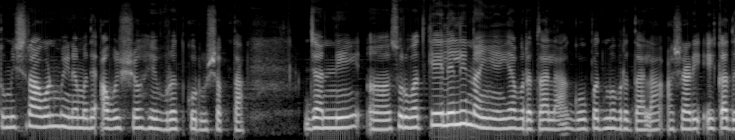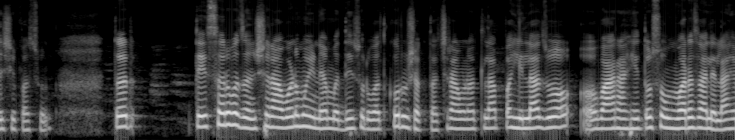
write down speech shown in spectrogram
तुम्ही श्रावण महिन्यामध्ये अवश्य हे व्रत करू शकता. ज्यांनी सुरुवात केलेली नाही आहे या व्रताला गोपद्म व्रताला आषाढी एकादशीपासून तर ते सर्वजण श्रावण महिन्यामध्ये सुरुवात करू शकतात. श्रावणातला पहिला जो वार आहे तो सोमवारच आलेला आहे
